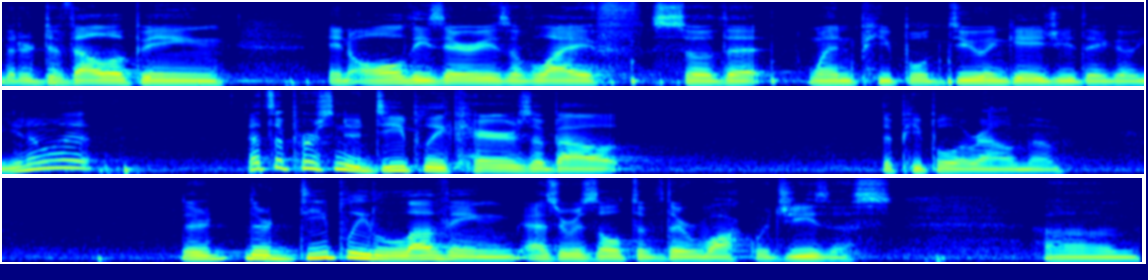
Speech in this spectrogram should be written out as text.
that are developing in all these areas of life so that when people do engage you, they go, you know what? That's a person who deeply cares about the people around them. They're, they're deeply loving as a result of their walk with Jesus. Um,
